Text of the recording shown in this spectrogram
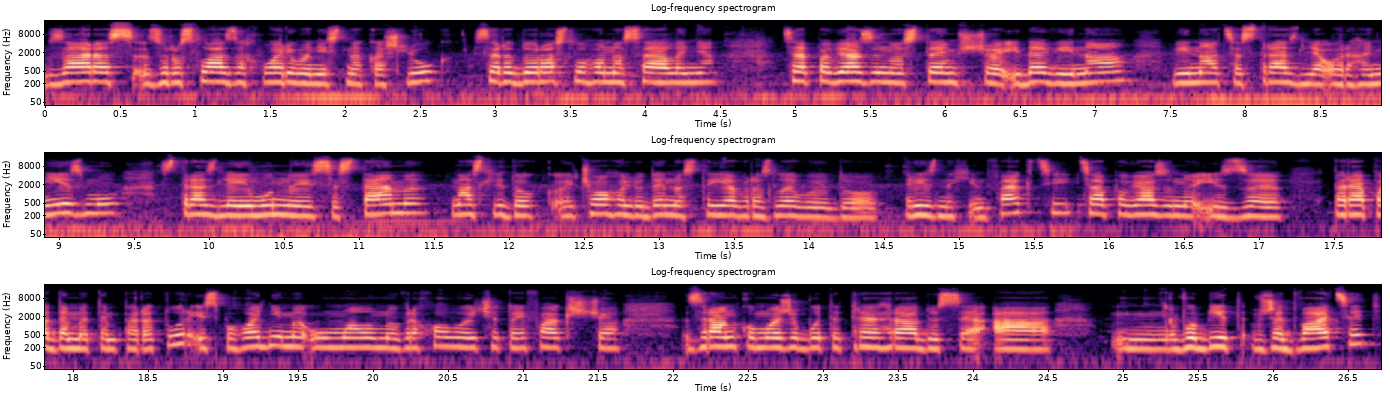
Зараз зросла захворюваність на кашлюк серед дорослого населення. Це пов'язано з тим, що йде війна. Війна це стрес для організму, стрес для імунної системи, внаслідок чого людина стає вразливою до різних інфекцій. Це пов'язано із перепадами температур і з погодніми умовами, враховуючи той факт, що зранку може бути 3 градуси, а в обід вже 20.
